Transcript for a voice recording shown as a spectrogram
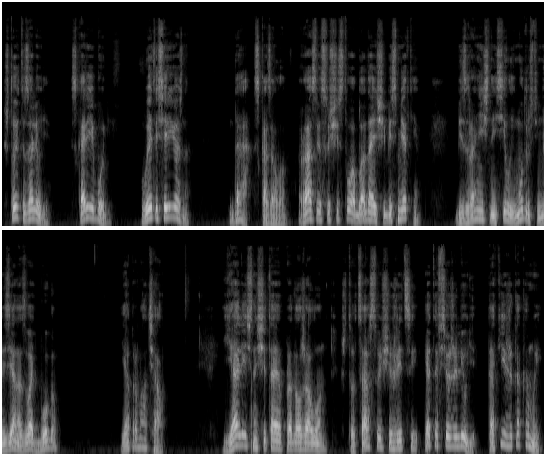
«Что это за люди?» Скорее боги. Вы это серьезно? Да, сказал он. Разве существо, обладающее бессмертием, безграничной силой и мудростью нельзя назвать богом? Я промолчал. Я лично считаю, продолжал он, что царствующие жрецы – это все же люди, такие же, как и мы.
